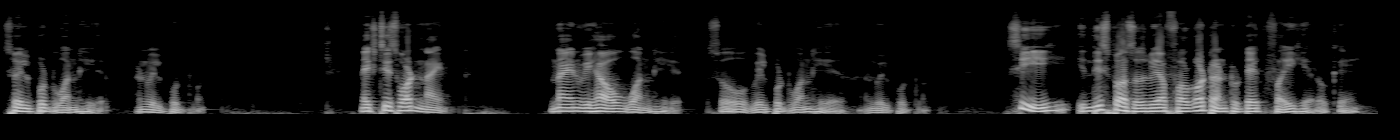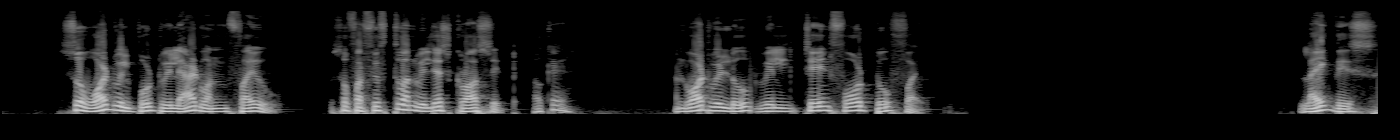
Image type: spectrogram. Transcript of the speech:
So we'll put 1 here and we'll put 1. Next is what? 9. 9 we have 1 here. So we'll put 1 here and we'll put 1. See, in this process, we have forgotten to take 5 here, okay. So what we'll put, we'll add one 5. So for fifth one, we'll just cross it. Okay. And what we'll do, we'll change 4 to 5. Like this,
